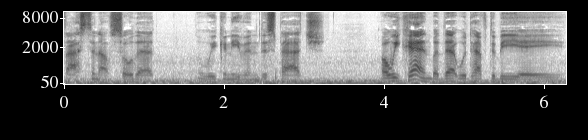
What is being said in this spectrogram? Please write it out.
fast enough so that we can even dispatch or we can but that would have to be a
